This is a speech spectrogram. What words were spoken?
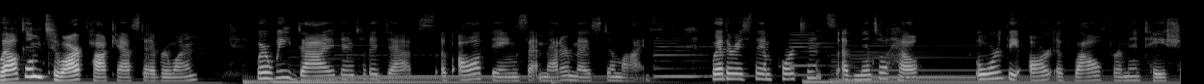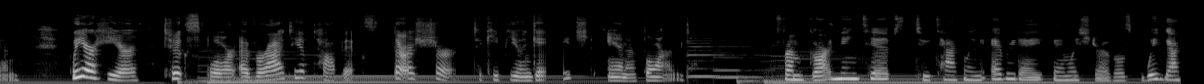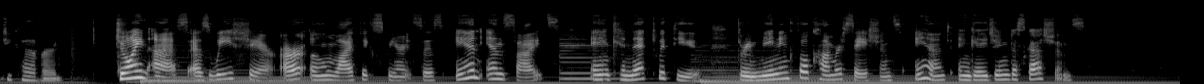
Welcome to our podcast, everyone, where we dive into the depths of all things that matter most in life, whether it's the importance of mental health or the art of wild fermentation. We are here to explore a variety of topics that are sure to keep you engaged and informed. From gardening tips to tackling everyday family struggles, we've got you covered. Join us as we share our own life experiences and insights and connect with you through meaningful conversations and engaging discussions.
